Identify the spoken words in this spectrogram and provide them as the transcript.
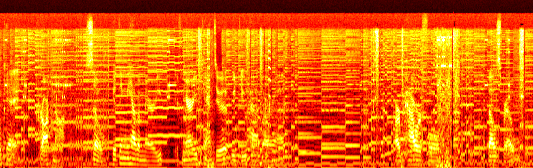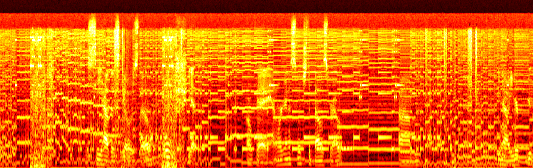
Okay, Croconaw. So, good thing we have a Mary. If Mary can't do it, we do have our, uh, our powerful Bellsprout. See how this goes, though. Oh, shit. Okay, and we're gonna switch to Bellsprout. Um, you know, your, your,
